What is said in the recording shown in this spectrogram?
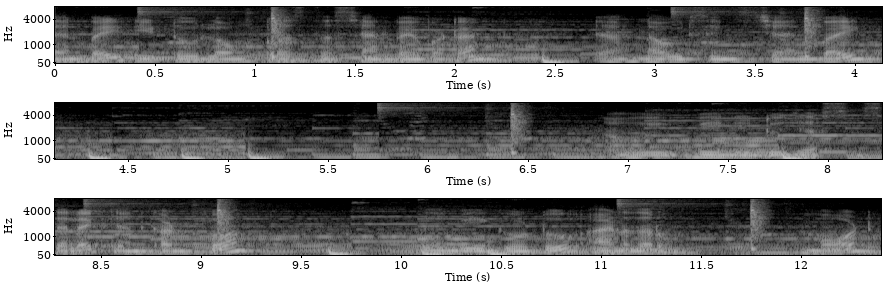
standby need to long press the standby button. Yeah now it's in standby. Now we, we need to just select and confirm. Then we go to another mode.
